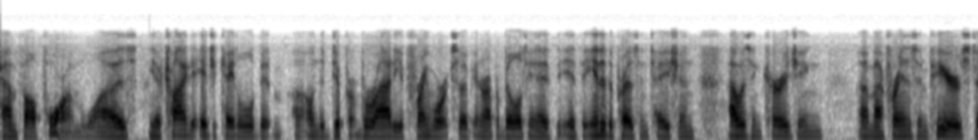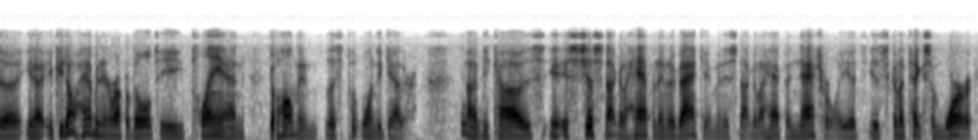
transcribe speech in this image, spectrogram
CHIME Fall Forum was, you know, trying to educate a little bit uh, on the different variety of frameworks of interoperability. And at the, at the end of the presentation, I was encouraging uh, my friends and peers to, you know, if you don't have an interoperability plan go home and let's put one together. Uh, mm-hmm. Uh, because it's just not going to happen in a vacuum, and it's not going to happen naturally. It's it's going to take some work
